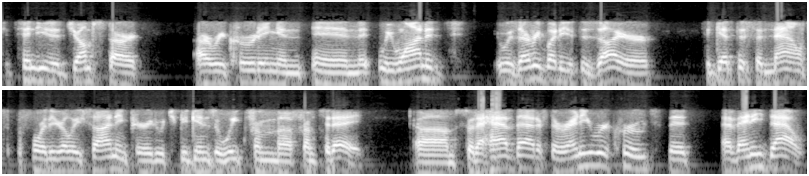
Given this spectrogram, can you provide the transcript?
continue to jumpstart our recruiting. And and we wanted it was everybody's desire to get this announced before the early signing period, which begins a week from uh, from today. Um, so to have that, if there are any recruits that have any doubt,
